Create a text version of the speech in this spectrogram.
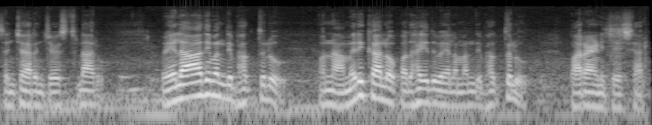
సంచారం చేస్తున్నారు. వేలాది మంది భక్తులు మొన్న అమెరికాలో పదహైదు వేల మంది భక్తులు పారాయణ చేశారు.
